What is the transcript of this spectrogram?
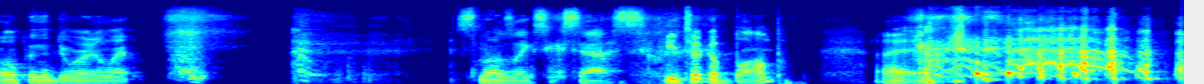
Open the door and went, smells like success. You took a bump. I-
